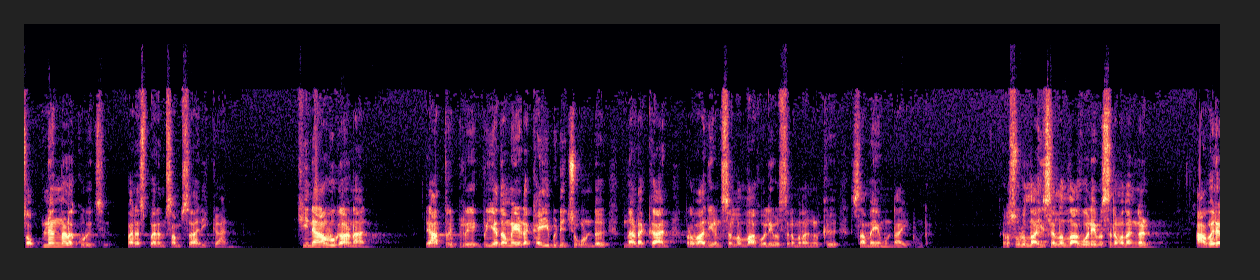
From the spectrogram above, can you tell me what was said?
സ്വപ്നങ്ങളെക്കുറിച്ച് പരസ്പരം സംസാരിക്കാൻ ഹിനാവ് കാണാൻ രാത്രി പ്രിയ പ്രിയതമയുടെ കൈ പിടിച്ചുകൊണ്ട് നടക്കാൻ പ്രവാചകൻ സല്ലാഹു അലൈഹി വസ്ലമ തങ്ങൾക്ക് സമയമുണ്ടായിട്ടുണ്ട്. റസൂലുള്ളാഹി സല്ലല്ലാഹു അലൈഹി വസ്ലമ തങ്ങൾ അവരെ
